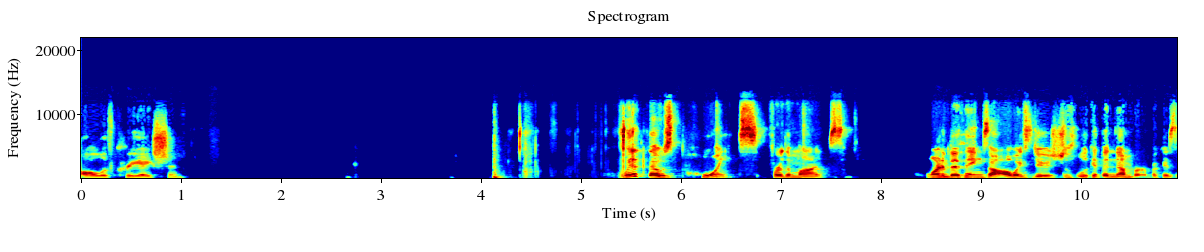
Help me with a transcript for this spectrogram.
all of creation. With those points for the months, one of the things I always do is just look at the number because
